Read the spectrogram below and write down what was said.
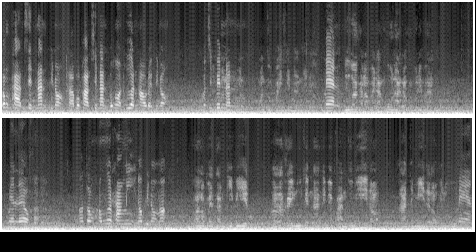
ต้องผ่านเส้นนั่นพี่น้องถ้าบ่ผ่านเส้นนั่นบ่ฮอดเฮือนเฮาได้พี่น้อง มันสิเป็นนั่นมัมันต้องไปเส้นนั้นนี่นะแม่นหรือว่าคันเอาไปทางโคราชเราก็บ่ได้ผ่านแม่นแล้วค่ะ เราต้องเอาเมื่อทางนี้เนาะพี่น้องเนาะว่าเราไปตาม GPS แต่ถ้าใครรู้เส้นทางที่ไม่ผ่านก็มีเนาะอาจจะมีแต่เราไม่รู้แมน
